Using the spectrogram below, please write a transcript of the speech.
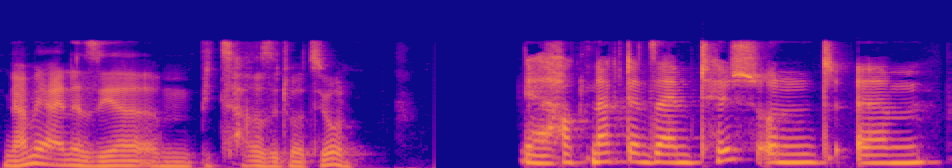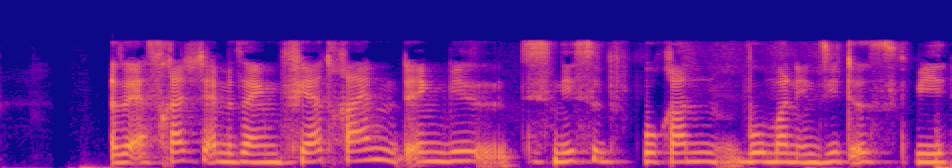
wir haben ja eine sehr ähm, bizarre Situation. Er hockt nackt an seinem Tisch und ähm, also erst reitet er mit seinem Pferd rein und irgendwie das nächste, woran, wo man ihn sieht, ist, wie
